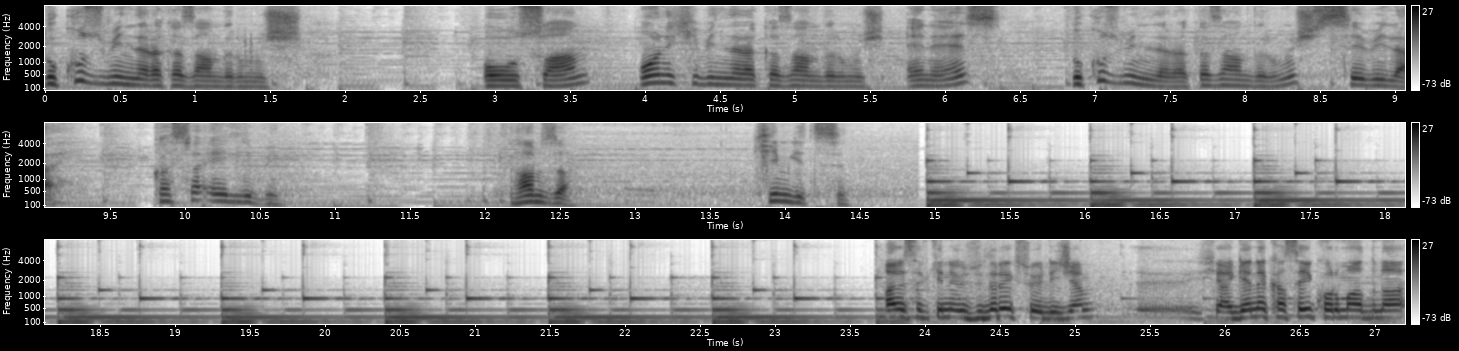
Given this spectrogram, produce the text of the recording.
9 bin lira kazandırmış Oğuzhan, 12 bin lira kazandırmış Enes, 9 bin lira kazandırmış Sevilay. Kasa 50 bin. Hamza, kim gitsin? Maalesef gene üzülerek söyleyeceğim. Ee, ya gene kasayı koruma adına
